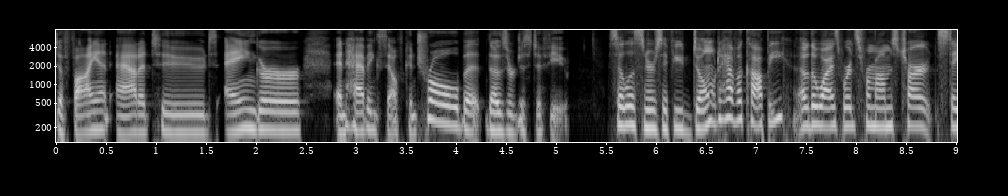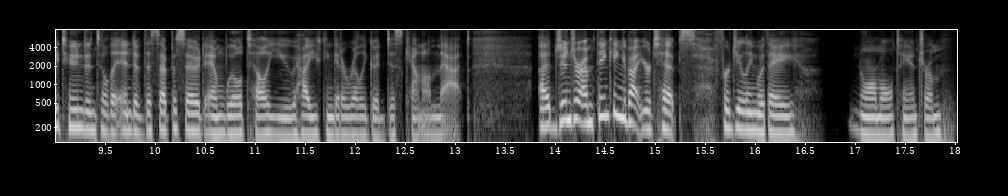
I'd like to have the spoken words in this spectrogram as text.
defiant attitudes, anger, and having self control, but those are just a few. So, listeners, if you don't have a copy of the Wise Words for Moms chart, stay tuned until the end of this episode and we'll tell you how you can get a really good discount on that. Uh, Ginger, I'm thinking about your tips for dealing with a normal tantrum,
